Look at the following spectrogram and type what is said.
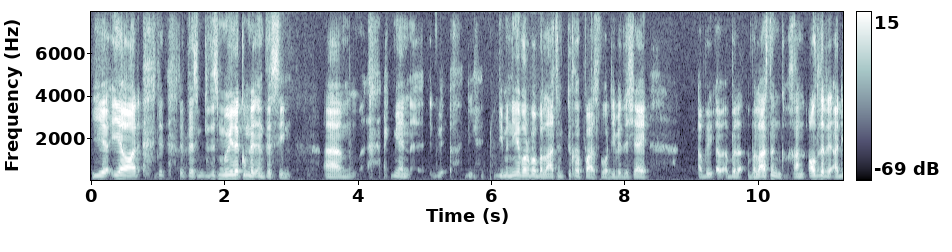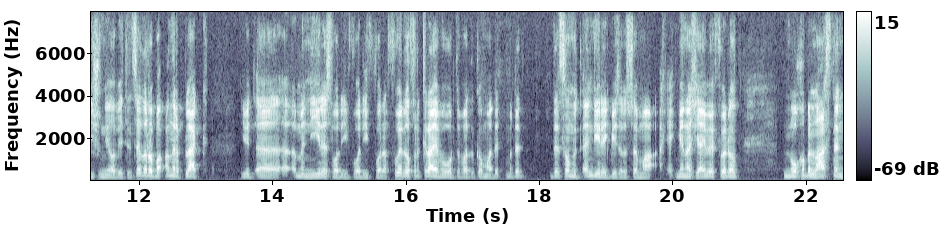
Ja, ja, dit dit is dit is moeilik om dit in te sien. Ehm um, ek meen die die manier waarop belasting toegepas word, jy weet as jy belasting gaan altyd addisioneel weet en sê dat op 'n ander plek jy weet 'n uh, 'n manier is waar die vir die vir 'n voordeel verkry word of wat ook al maar dit maar dit dit sal moet indirek wees of so maar ek, ek meen as jy byvoorbeeld nog 'n belasting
